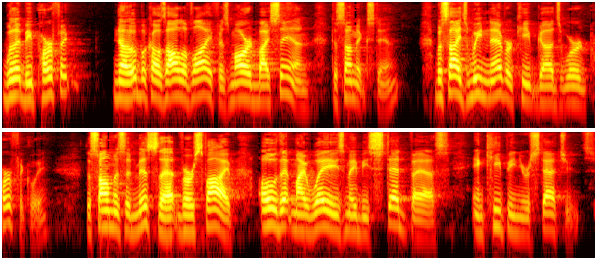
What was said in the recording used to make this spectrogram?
Will it be perfect? No, because all of life is marred by sin to some extent. Besides, we never keep God's word perfectly. The psalmist admits that, verse 5 Oh, that my ways may be steadfast in keeping your statutes.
